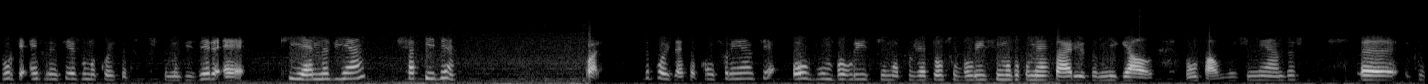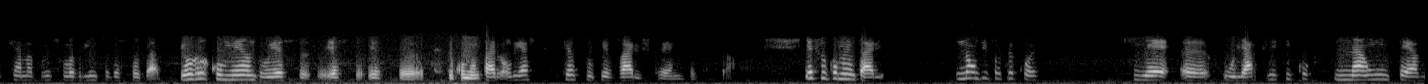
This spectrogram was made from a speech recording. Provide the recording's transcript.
Porque em francês uma coisa que se costuma dizer é que aime bien, châtie. Ora, depois dessa conferência, houve um belíssimo, projetou-se um belíssimo documentário de Miguel Gonçalves Mendes, uh, que se chama Por isso o Labirinto da Saudade. Eu recomendo esse, esse, esse documentário. Aliás, penso que teve vários prémios Portugal. Esse documentário não diz outra coisa, que é uh, o olhar crítico não impede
